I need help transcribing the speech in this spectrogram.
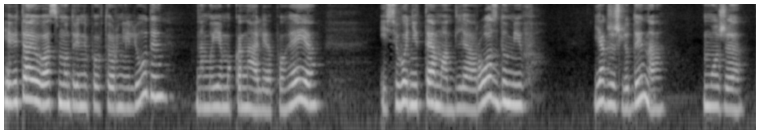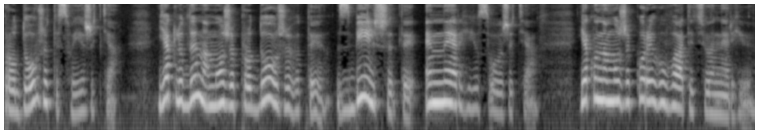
Я вітаю вас, мудрі неповторні люди, на моєму каналі Апогея. І сьогодні тема для роздумів: як же ж людина може продовжити своє життя? Як людина може продовжувати, збільшити енергію свого життя? Як вона може коригувати цю енергію?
